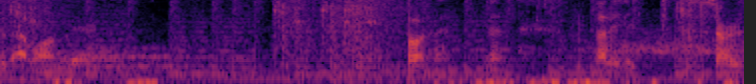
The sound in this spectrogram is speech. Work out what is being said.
for that long there. Oh, that, that thought I hit start.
